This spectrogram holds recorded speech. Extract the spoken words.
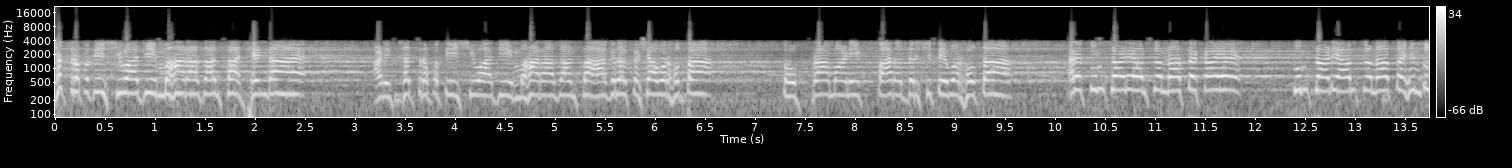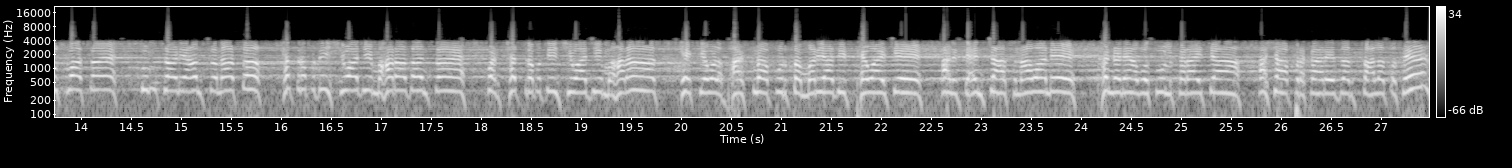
छत्रपती शिवाजी महाराजांचा झेंडा आहे. आणि छत्रपती शिवाजी महाराजांचा आग्रह कशावर होता? तो प्रामाणिक पारदर्शितेवर होता. अरे तुमचं आणि आमचं नातं काय आहे? तुमचं आणि आमचं नातं हिंदुत्वाचं आहे. तुमचं आणि आमचं नातं छत्रपती शिवाजी महाराजांचं आहे. पण छत्रपती शिवाजी महाराज हे केवळ भाषणापुरतं मर्यादित ठेवायचे आणि त्यांच्याच नावाने खंडण्या वसूल करायच्या. अशा प्रकारे जर चालत असेल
